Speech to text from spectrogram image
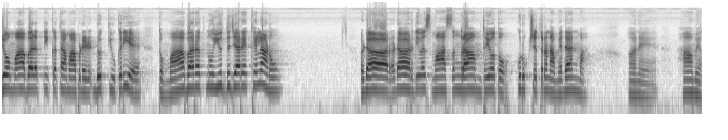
જો મહાભારતની કથામાં આપણે ડોક્યું કરીએ, તો મહાભારતનું યુદ્ધ જ્યારે ખેલાણું, અઢાર અઢાર દિવસ મહાસંગ્રામ થયો હતો કુરુક્ષેત્રના મેદાનમાં. અને હા મેં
